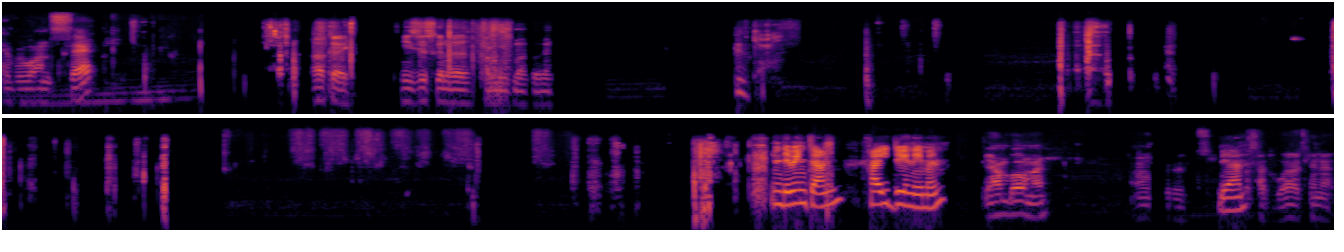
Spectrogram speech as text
Everyone's set. okay, he's just gonna come use my phone. Okay. In the meantime, how you doing, Eamon? Yeah, I'm well, man. I'm good. Yeah. Just had work in it,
